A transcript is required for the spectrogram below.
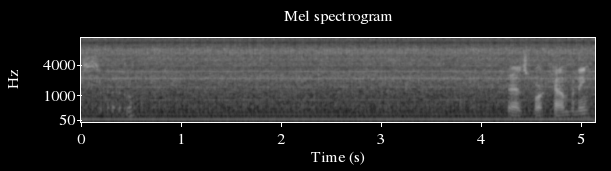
So, transport company.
